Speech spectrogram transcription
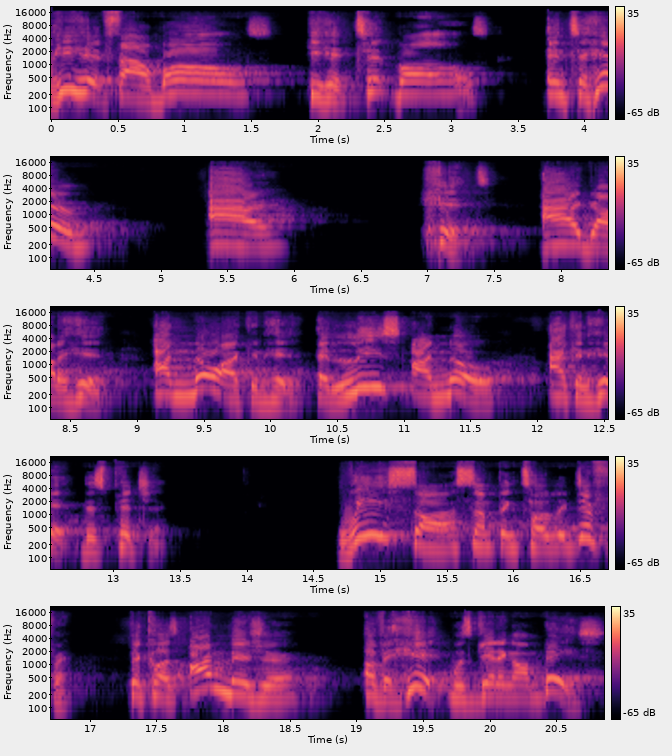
he hit foul balls, he hit tip balls, and to him, I hit. I got a hit. I know I can hit. At least I know I can hit this pitcher. We saw something totally different because our measure of a hit was getting on base.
